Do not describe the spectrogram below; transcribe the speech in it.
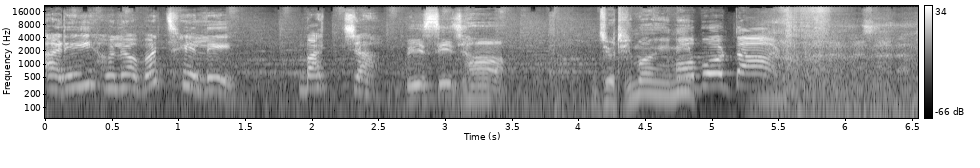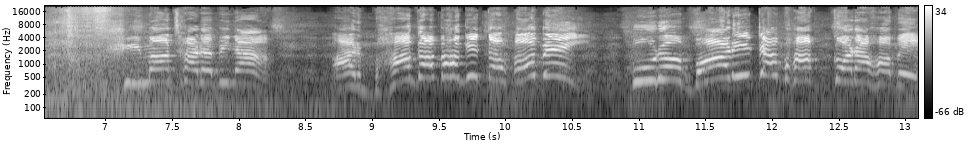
আর এই হলো আমার ছেলে বাচ্চা। বিসি ঝাঁ। জেঠিমা ইনি খবরদার। সীমা ছাড়াবি না। আর ভাগাভাগি তো হবেই। পুরো বাড়িটা ভাগ করা হবে।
